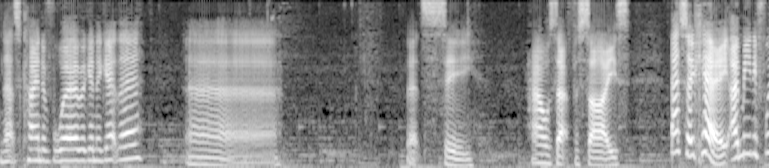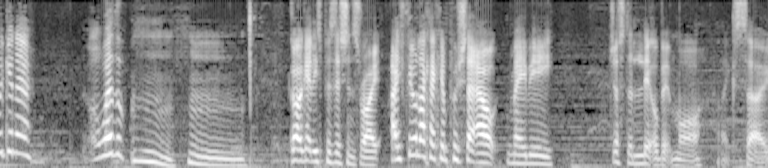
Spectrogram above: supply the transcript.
that's kind of where we're going to get there. Uh, let's see. How's that for size? That's okay. I mean, if we're gonna whether hmm, hmm gotta get these positions right. I feel like I can push that out maybe just a little bit more, like so.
